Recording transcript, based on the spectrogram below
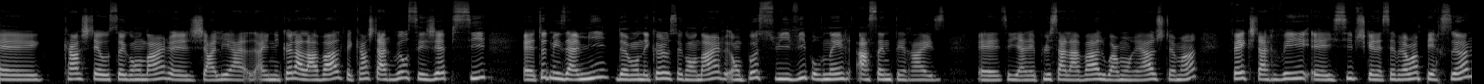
euh, quand j'étais au secondaire, euh, j'allais à, une école à Laval. Fait que quand j'étais arrivée au cégep ici, toutes mes amies de mon école au secondaire n'ont pas suivi pour venir à Sainte-Thérèse. Ils allaient plus à Laval ou à Montréal, justement. Fait que j'étais arrivée ici puis je connaissais vraiment personne.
